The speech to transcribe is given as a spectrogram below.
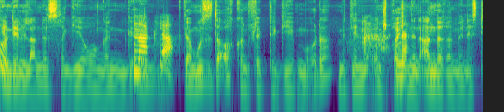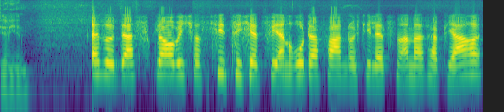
in, den Landesregierungen. Na klar. Da muss es da auch Konflikte geben, oder? Mit den entsprechenden Na. anderen Ministerien. Also das, glaube ich, was zieht sich jetzt wie ein roter Faden durch die letzten anderthalb Jahre,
